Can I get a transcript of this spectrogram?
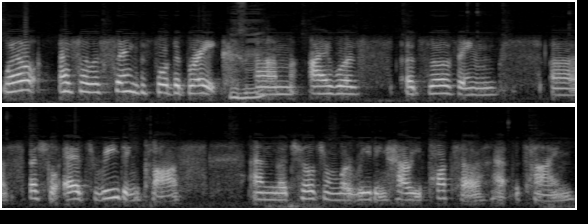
Well, as I was saying before the break, mm-hmm. um, I was observing uh, special ed reading class, and the children were reading Harry Potter at the time.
